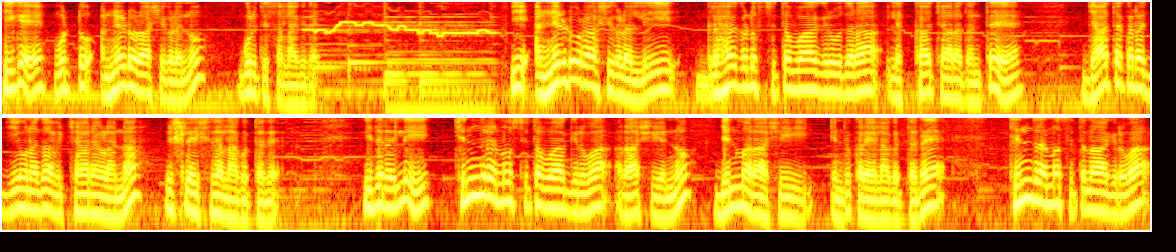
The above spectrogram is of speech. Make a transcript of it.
ಹೀಗೆ ಒಟ್ಟು ಹನ್ನೆರಡು ರಾಶಿಗಳನ್ನು ಗುರುತಿಸಲಾಗಿದೆ. ಈ ಹನ್ನೆರಡು ರಾಶಿಗಳಲ್ಲಿ ಗ್ರಹಗಳು ಸ್ಥಿತವಾಗಿರುವುದರ ಲೆಕ್ಕಾಚಾರದಂತೆ ಜಾತಕರ ಜೀವನದ ವಿಚಾರಗಳನ್ನು ವಿಶ್ಲೇಷಿಸಲಾಗುತ್ತದೆ. ಇದರಲ್ಲಿ ಚಂದ್ರನು ಸ್ಥಿತವಾಗಿರುವ ರಾಶಿಯನ್ನು ಜನ್ಮರಾಶಿ ಎಂದು ಕರೆಯಲಾಗುತ್ತದೆ. ಚಂದ್ರನು ಸ್ಥಿತನಾಗಿರುವ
